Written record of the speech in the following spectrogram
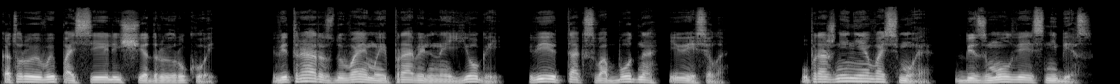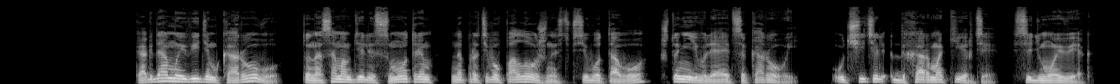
которую вы посеяли щедрую рукой? Ветра, раздуваемые правильной йогой, веют так свободно и весело. Упражнение восьмое. Безмолвие с небес. Когда мы видим корову, то на самом деле смотрим на противоположность всего того, что не является коровой. Учитель Дхарма Кирти, седьмой век.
